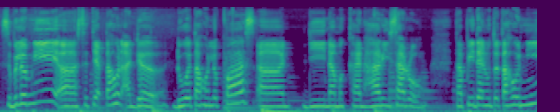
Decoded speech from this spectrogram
sebelum ni uh, setiap tahun ada. Dua tahun lepas uh, dinamakan Hari Sarung. Tapi dan untuk tahun ni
